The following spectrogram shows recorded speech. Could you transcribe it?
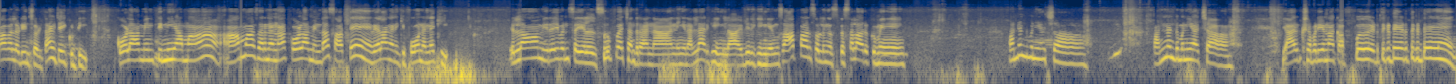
ஆவல் அப்படின்னு சொல்லிட்டான் விஜய் குட்டி கோலா மீன் தின்னியாமா ஆமாம் சரணண்ணா கோலா மீன் தான் சாப்பிட்டேன். வேளாங்கண்ணிக்கு போன அன்னைக்கு. எல்லாம் இறைவன் செயல். சூப்பர் சந்திராண்ணா. நீங்கள் நல்லா இருக்கீங்களா? எப்படி இருக்கீங்க? உங்கள் சாப்பாடு சொல்லுங்கள் ஸ்பெஷலாக இருக்குமே. பன்னெண்டு மணி ஆச்சா பன்னெண்டு மணி ஆச்சா யாருக்கு சபரியண்ணா கப்பு? எடுத்துக்கிட்டே எடுத்துக்கிட்டேன்.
